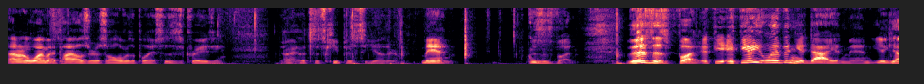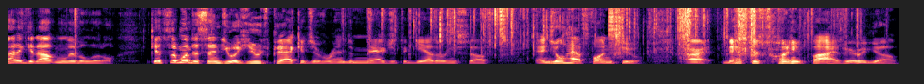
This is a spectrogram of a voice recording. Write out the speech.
I don't know why my piles are just all over the place. This is crazy. All right, let's just keep this together. Man, this is fun. This is fun. If you if you ain't living, you're dying, man. You got to get out and live a little. Get someone to send you a huge package of random Magic the Gathering stuff, and you'll have fun too. All right, Masters 25. Here we go.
